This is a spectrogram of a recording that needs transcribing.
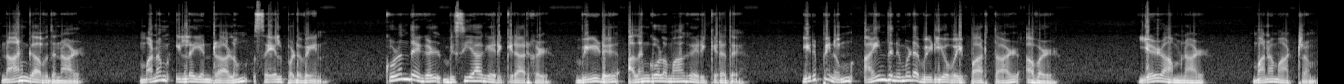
நான்காவது நாள். மனம் இல்லை என்றாலும் செயல்படுவேன். குழந்தைகள் பிஸியாக இருக்கிறார்கள். வீடு அலங்கோலமாக இருக்கிறது. இருப்பினும் ஐந்து நிமிட வீடியோவை பார்த்தாள் அவள். ஏழாம் நாள் மனமாற்றம்.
